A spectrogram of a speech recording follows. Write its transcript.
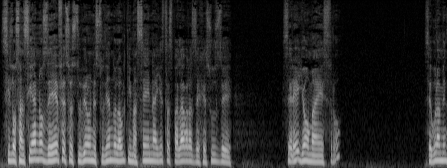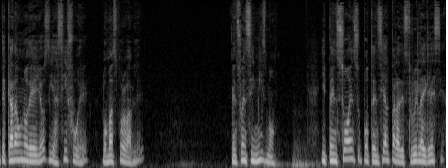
Si los ancianos de Éfeso estuvieron estudiando la última cena y estas palabras de Jesús de seré yo maestro, seguramente cada uno de ellos, y así fue, lo más probable, pensó en sí mismo y pensó en su potencial para destruir la iglesia.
